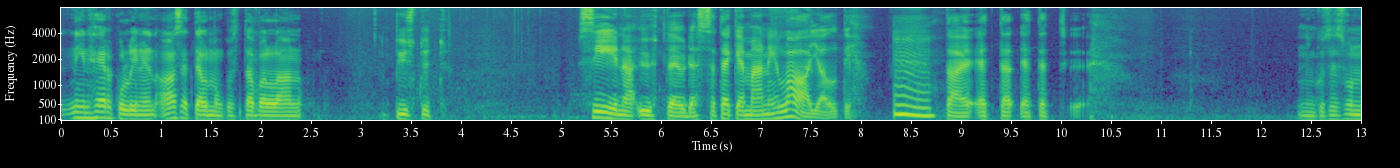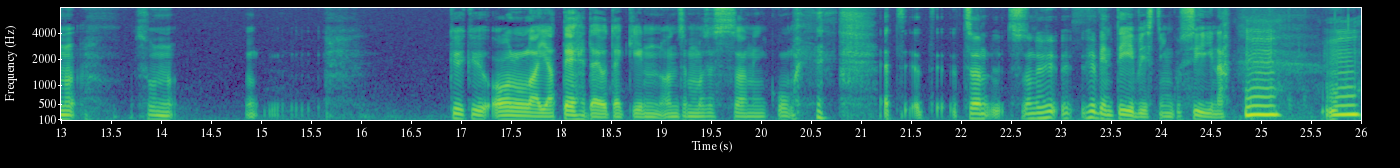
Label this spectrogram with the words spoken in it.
niin herkullinen asetelma, kun tavallaan pystyt siinä yhteydessä tekemään niin laajalti. Mm, Tai että, että, että niin kuin se sun, sun kyky olla ja tehdä jotenkin on semmoisessa, niin kuin, että, että, että se on, se on hy, hyvin tiiviisti niin kuin siinä. mm, mm.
